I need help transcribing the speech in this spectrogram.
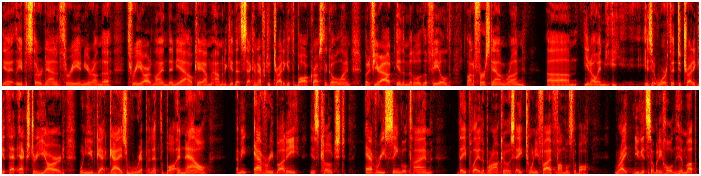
You know, if it's third down and three and you're on the three yard line, then yeah, okay, I'm, I'm going to give that second effort to try to get the ball across the goal line. But if you're out in the middle of the field on a first down run, um, you know, and is it worth it to try to get that extra yard when you've got guys ripping at the ball? And now, I mean, everybody is coached every single time they play the Broncos. Hey, 25 fumbles the ball, right? You get somebody holding him up,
